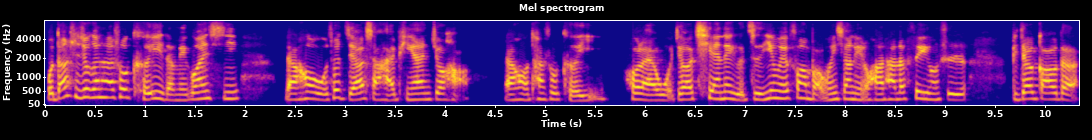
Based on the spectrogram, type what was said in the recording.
我当时就跟他说可以的，没关系。然后我说只要小孩平安就好。然后他说可以。后来我就要签那个字，因为放保温箱里的话，它的费用是比较高的。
